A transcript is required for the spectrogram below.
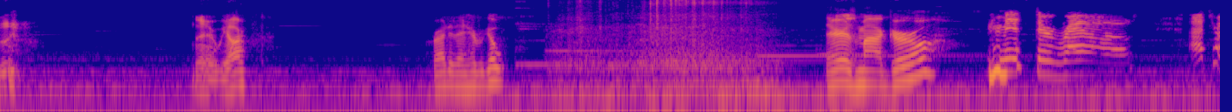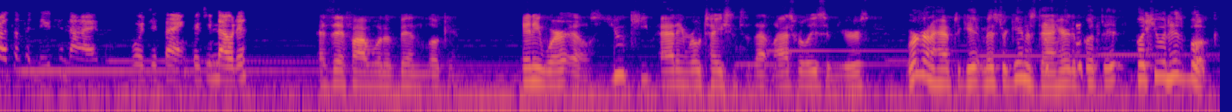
there we are. Alrighty then, here we go. There's my girl. Mr. Roush, I tried something new tonight. What'd you think? Did you notice? As if I would have been looking anywhere else. You keep adding rotation to that last release of yours. We're gonna have to get Mr. Guinness down here to put the, put you in his book.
